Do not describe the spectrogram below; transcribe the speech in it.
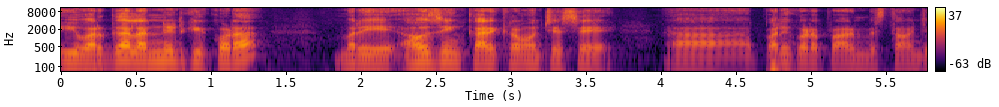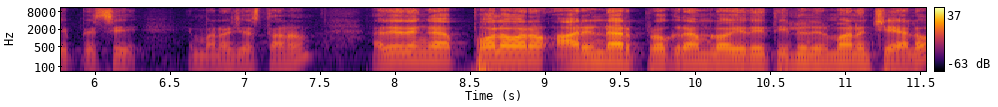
ఈ వర్గాలన్నిటికీ కూడా మరి హౌసింగ్ కార్యక్రమం చేసే పని కూడా ప్రారంభిస్తామని చెప్పేసి మనవి చేస్తాను. అదేవిధంగా పోలవరం ఆర్ అండ్ ఆర్ ప్రోగ్రాంలో ఏదైతే ఇల్లు నిర్మాణం చేయాలో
